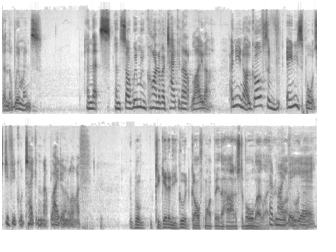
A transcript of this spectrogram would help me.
than the women's. And that's and so women kind of are taking it up later. And you know, golf's any sport's difficult taking it up later in life. Well, to get any good, golf might be the hardest of all, though. Later It may life, be, yeah. it?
